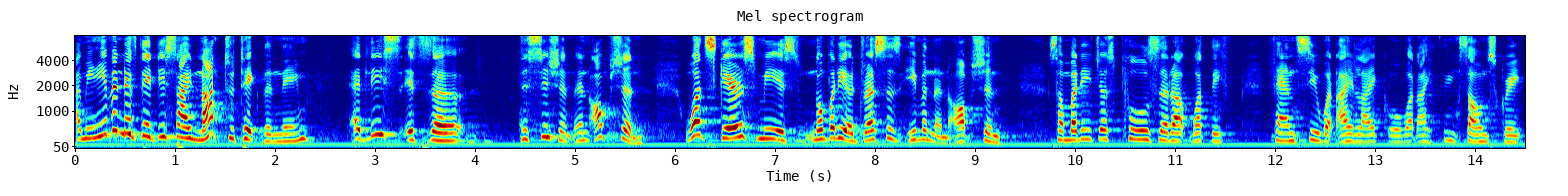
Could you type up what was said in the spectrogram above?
I mean, even if they decide not to take the name, at least it's a decision, an option. What scares me is nobody addresses even an option. Somebody just pulls it up, what they fancy, what I like, or what I think sounds great.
